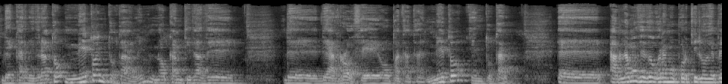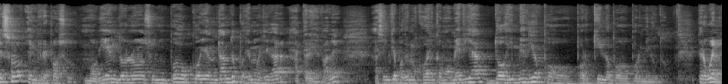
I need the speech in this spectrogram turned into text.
de carbohidratos neto en total, ¿eh? no cantidad de, arroz eh, o patatas, neto en total. Eh, hablamos de 2 gramos por kilo de peso en reposo. Moviéndonos un poco y andando podemos llegar a 3, ¿vale? Así que podemos coger como media 2,5 por, por kilo por, minuto. Pero bueno,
